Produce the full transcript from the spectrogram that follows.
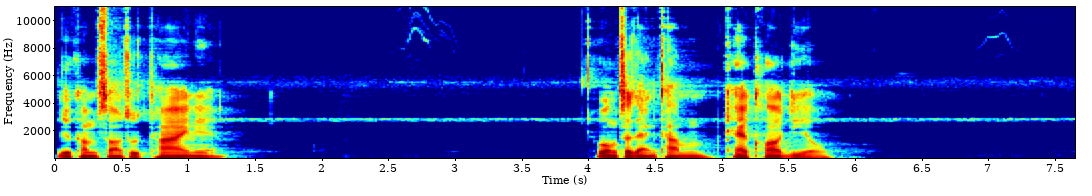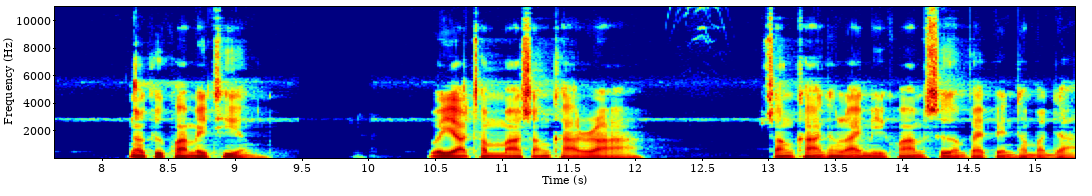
หรือคำสอนสุดท้ายเนี่ยพวงแสดงธรรมแค่ข้อเดียว นั่นคือความไม่เที่ยงวยธรรมาสังขารา สังขารทั้งหลายมีความเสื่อมไปเป็นธรรมดา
